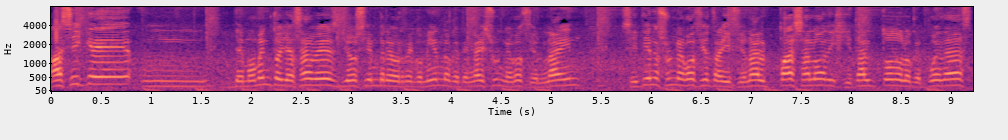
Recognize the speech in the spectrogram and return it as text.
Así que mm, de momento ya sabes, yo siempre os recomiendo que tengáis un negocio online. Si tienes un negocio tradicional, pásalo a digital todo lo que puedas,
